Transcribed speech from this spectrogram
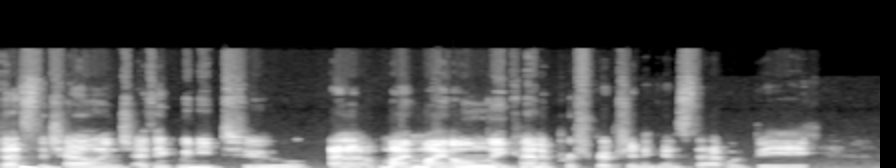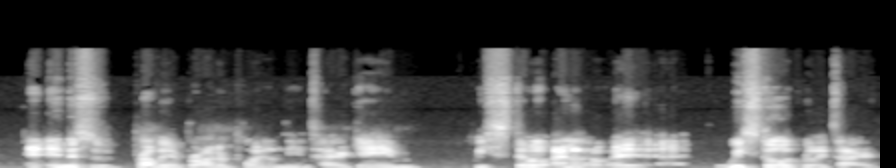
that's the challenge. I think we need to. I don't know. My my only kind of prescription against that would be, and, and this is probably a broader point on the entire game. We still, I don't know. we still look really tired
